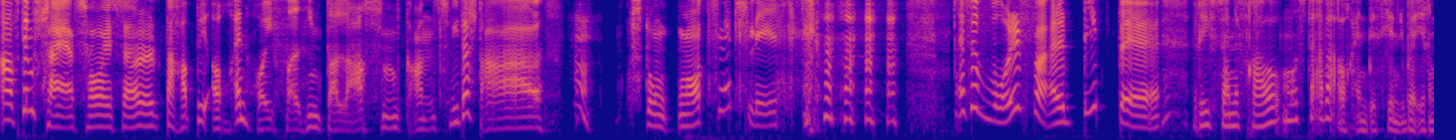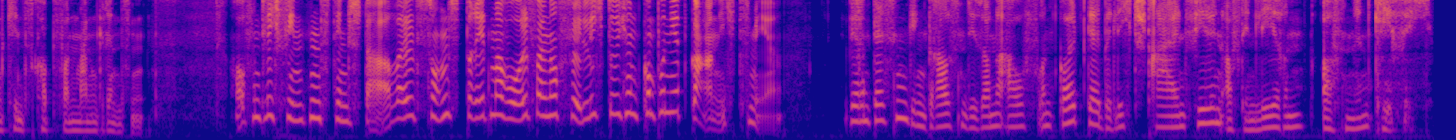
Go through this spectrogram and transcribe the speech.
auf dem Scheißhäusel. Da hab ich auch ein Häuferl hinterlassen, ganz wie der Stahl. Hm, gestunken hat's nicht schlecht. also Wohlfall, bitte, rief seine Frau, musste aber auch ein bisschen über ihren Kindskopf von Mann grinsen. Hoffentlich finden's den Star, weil sonst dreht man Wohlfall noch völlig durch und komponiert gar nichts mehr. Währenddessen ging draußen die Sonne auf und goldgelbe Lichtstrahlen fielen auf den leeren, offenen Käfig.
